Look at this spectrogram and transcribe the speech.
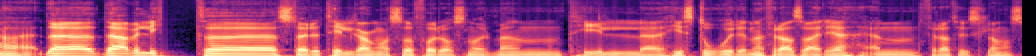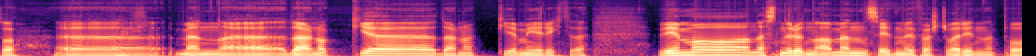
Det, det er vel litt uh, større tilgang også for oss nordmenn til uh, historiene fra Sverige enn fra Tyskland også. Eh, men det, er nok, det er nok mye riktig, det. Vi må nesten runde av, men siden vi først var inne på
